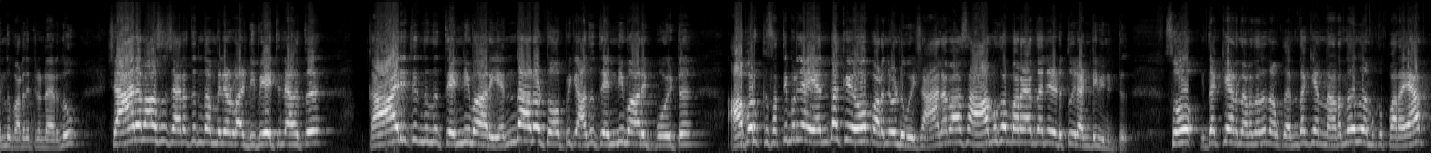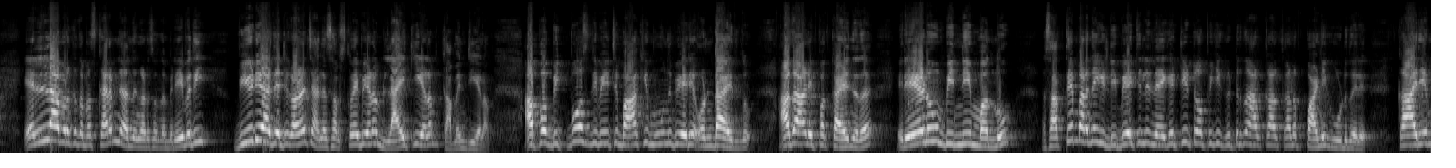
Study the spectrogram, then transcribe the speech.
എന്ന് പറഞ്ഞിട്ടുണ്ടായിരുന്നു. ഷാനവാസും ശരത്തും തമ്മിലുള്ള ഡിബേറ്റിനകത്ത് കാര്യത്തിൽ നിന്ന് തെന്നിമാറി എന്താണോ ടോപ്പിക് അത് തെന്നിമാറിപ്പോയിട്ട് പോയിട്ട് അവർക്ക് സത്യം പറഞ്ഞാൽ എന്തൊക്കെയോ പറഞ്ഞുകൊണ്ട് പോയി. ഷാനവാസ് ആമുഖം പറയാൻ തന്നെ എടുത്തു രണ്ട് മിനിറ്റ്. സോ ഇതൊക്കെയാണ് നടന്നത്. നമുക്ക് എന്തൊക്കെയാണ് നടന്നത് നമുക്ക് പറയാം. എല്ലാവർക്കും നമസ്കാരം. ഞാൻ നിങ്ങളുടെ സ്വന്തം രേവതി. വീഡിയോ ആദ്യമായിട്ട് കാണാൻ ചാനൽ സബ്സ്ക്രൈബ് ചെയ്യണം ലൈക്ക് ചെയ്യണം കമന്റ് ചെയ്യണം. അപ്പോൾ ബിഗ് ബോസ് ഡിബേറ്റ് ബാക്കി മൂന്ന് പേര് ഉണ്ടായിരുന്നു. അതാണ് ഇപ്പോൾ കഴിഞ്ഞത്. രേണുവും ബിന്നിയും വന്നു. സത്യം പറഞ്ഞ ഈ ഡിബേറ്റിൽ നെഗറ്റീവ് ടോപ്പിക്ക് കിട്ടുന്ന ആൾക്കാർക്കാണ് പണി കൂടുതൽ കാര്യം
